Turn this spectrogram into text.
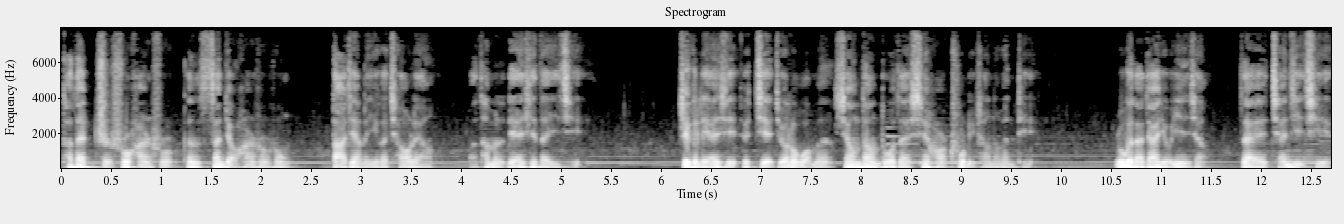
它在指数函数跟三角函数中搭建了一个桥梁，把它们联系在一起。这个联系就解决了我们相当多在信号处理上的问题。如果大家有印象，在前几期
